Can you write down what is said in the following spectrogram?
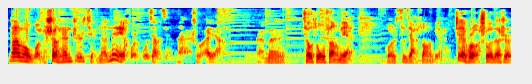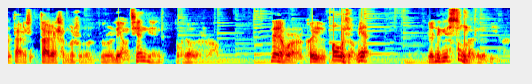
那么我们上山之前呢，那会儿不像现在说，哎呀，咱们交通方便或者自驾方便。这会儿我说的是大概是大概什么时候？就是两千年左右的时候，那会儿可以包个小面，人家给你送到这个地方，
